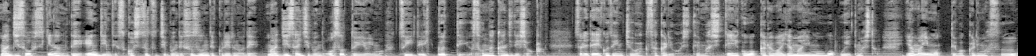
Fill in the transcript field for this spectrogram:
まあ自走式なのでエンジンで少しずつ自分で進んでくれるので、まあ実際自分で押すというよりもついていくっていうそんな感じでしょうか。それで午前中は草刈りをしてまして、午後からは山芋を植えてました。山芋ってわかります？う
